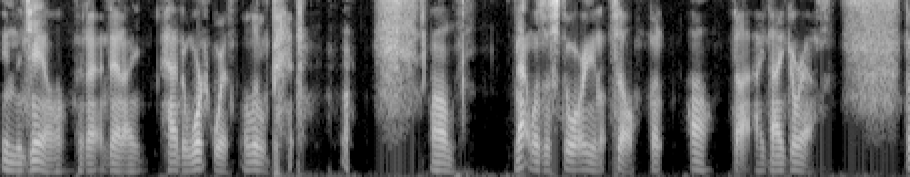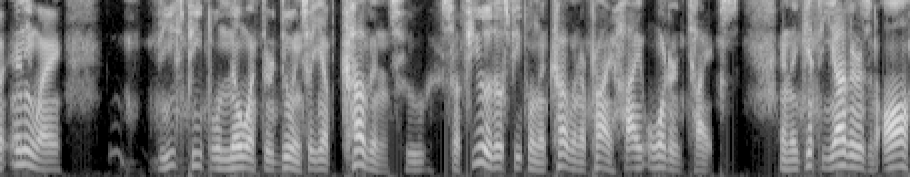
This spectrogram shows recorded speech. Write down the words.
in the jail that I, that I had to work with a little bit. um, that was a story in itself, but I'll, I digress. But anyway, these people know what they're doing. So you have covens who, so a few of those people in the coven are probably high ordered types. And they get the others in all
